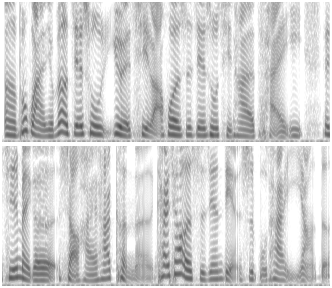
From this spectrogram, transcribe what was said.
嗯，不管有没有接触乐器啦，或者是接触其他的才艺，那其实每个小孩他可能开窍的时间点是不太一样的。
